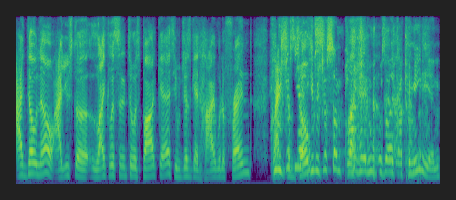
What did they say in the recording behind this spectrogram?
I don't know. I used to like listening to his podcast. He would just get high with a friend. He was just yeah, he was just some pothead who was like a comedian,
